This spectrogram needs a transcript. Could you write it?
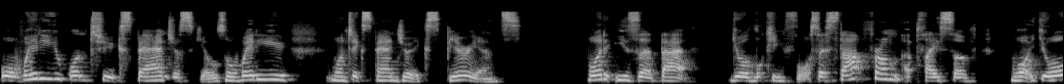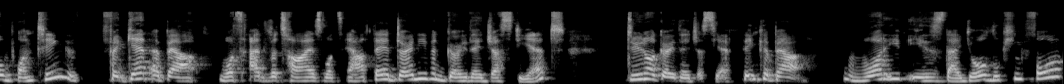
Or where do you want to expand your skills? Or where do you want to expand your experience? What is it that you're looking for? So start from a place of what you're wanting. Forget about what's advertised, what's out there. Don't even go there just yet. Do not go there just yet. Think about what it is that you're looking for,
